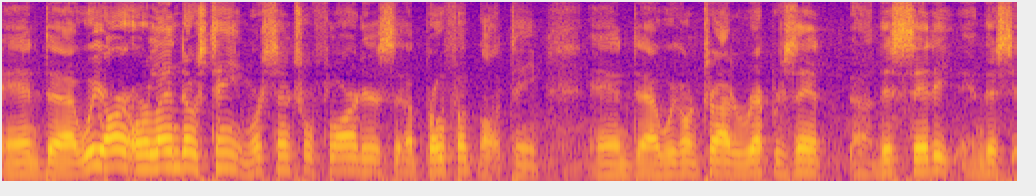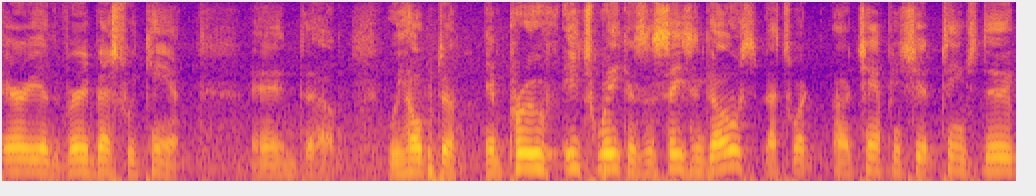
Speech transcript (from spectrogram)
And uh, we are Orlando's team. We're Central Florida's uh, pro football team. And uh, we're going to try to represent uh, this city and this area the very best we can. And uh, we hope to improve each week as the season goes. That's what championship teams do.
